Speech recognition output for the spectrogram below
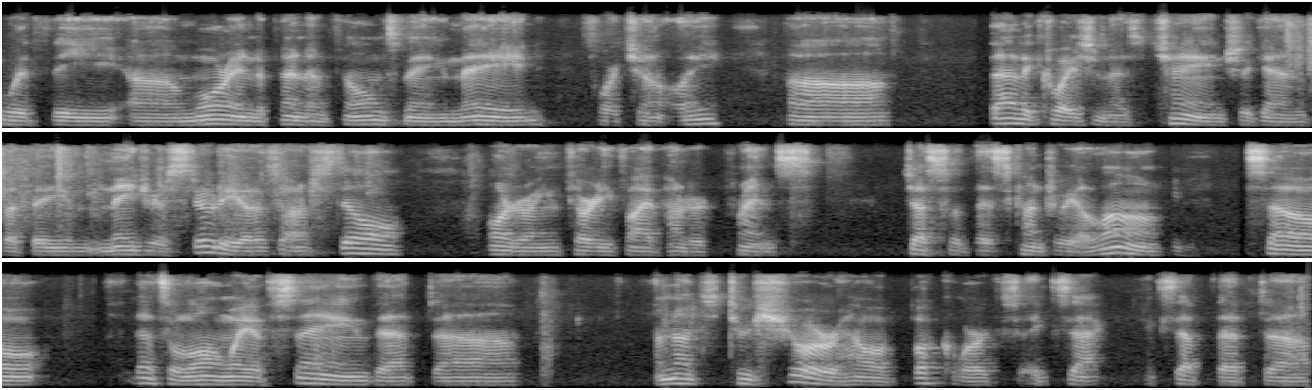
with the uh, more independent films being made, fortunately, uh, that equation has changed again, but the major studios are still ordering 3,500 prints just for this country alone. So that's a long way of saying that uh, I'm not too sure how a book works exact, except that uh,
